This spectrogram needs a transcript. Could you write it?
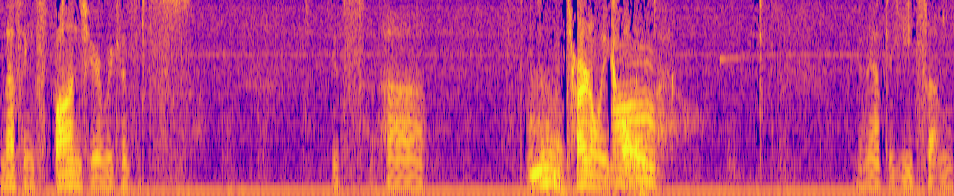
nothing spawns here because it's it's uh, eternally cold. I'm gonna have to eat something.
